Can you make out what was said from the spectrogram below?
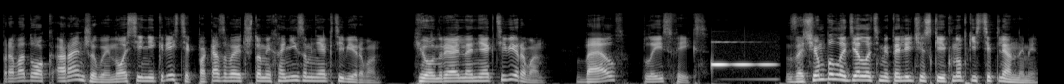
Проводок оранжевый, но синий крестик показывает, что механизм не активирован. И он реально не активирован. Valve, please fix. Зачем было делать металлические кнопки стеклянными?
